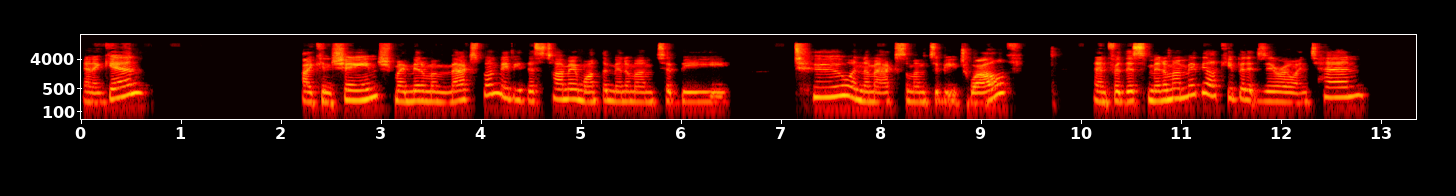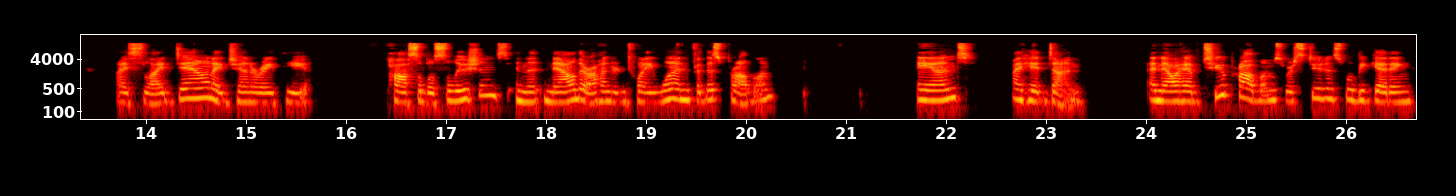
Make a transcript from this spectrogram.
And again, I can change my minimum maximum. Maybe this time I want the minimum to be two and the maximum to be 12. And for this minimum, maybe I'll keep it at zero and 10. I slide down, I generate the possible solutions. In the now there are 121 for this problem. And I hit done. And now I have two problems where students will be getting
